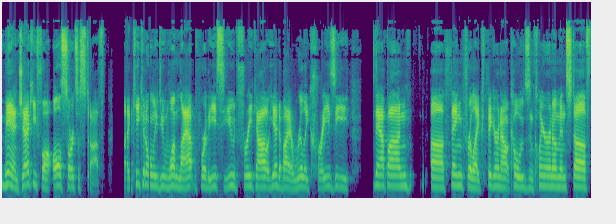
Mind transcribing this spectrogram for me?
man, Jackie fought all sorts of stuff. like he could only do one lap before the ECU would freak out. He had to buy a really crazy snap-on uh thing for like figuring out codes and clearing them and stuff.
